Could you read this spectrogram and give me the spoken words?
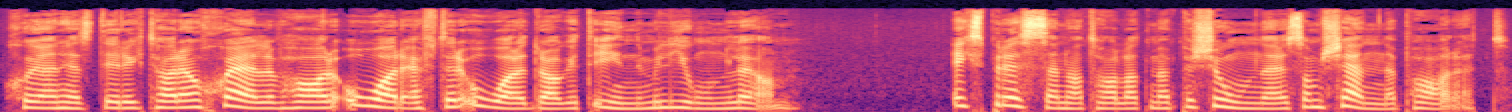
Skönhetsdirektören själv har år efter år dragit in miljonlön. Expressen har talat med personer som känner paret.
